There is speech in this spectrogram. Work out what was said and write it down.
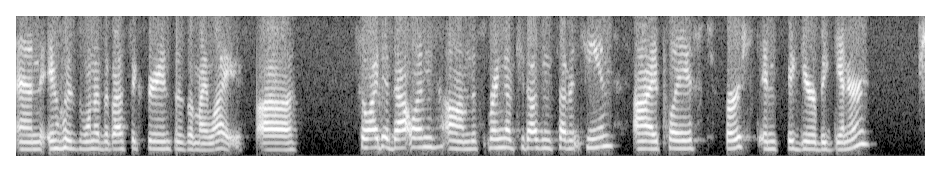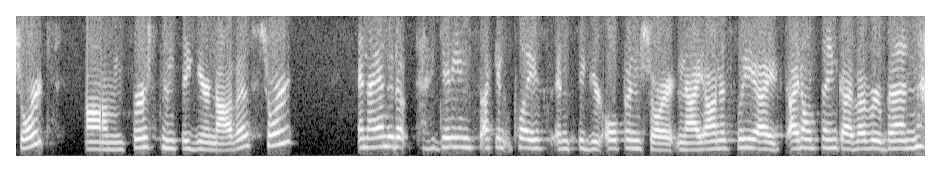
and it was one of the best experiences of my life. Uh so i did that one um the spring of 2017 i placed first in figure beginner short um first in figure novice short and i ended up getting second place in figure open short. And i honestly i i don't think i've ever been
